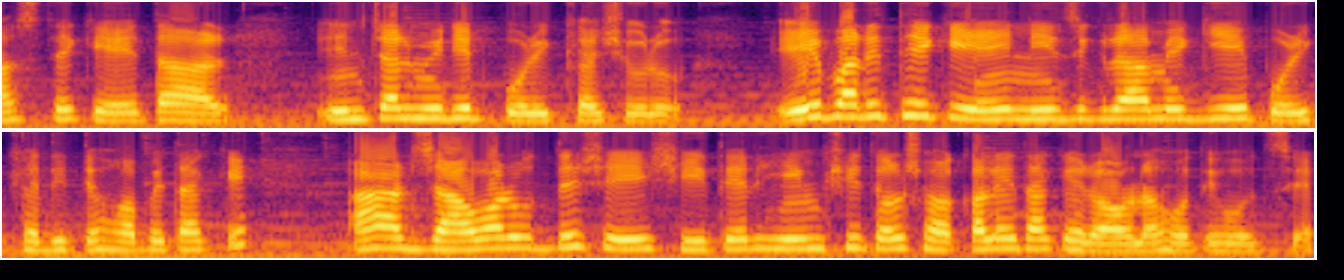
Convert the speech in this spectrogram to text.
আজ থেকে তার ইন্টারমিডিয়েট পরীক্ষা শুরু। এ বাড়ি থেকে নিজ গ্রামে গিয়ে পরীক্ষা দিতে হবে তাকে। আর যাওয়ার উদ্দেশ্যে শীতের হিম শীতল সকালে তাকে রওনা হতে হচ্ছে।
